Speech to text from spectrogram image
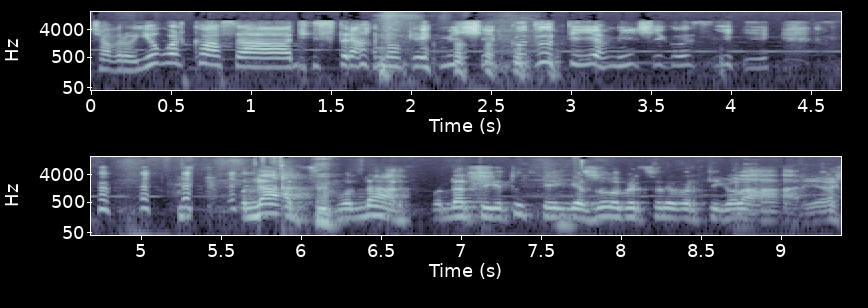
ci avrò io qualcosa di strano che mi cerco tutti gli amici così? può darsi, può darsi, può darsi che tu tenga solo persone particolari. Eh.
